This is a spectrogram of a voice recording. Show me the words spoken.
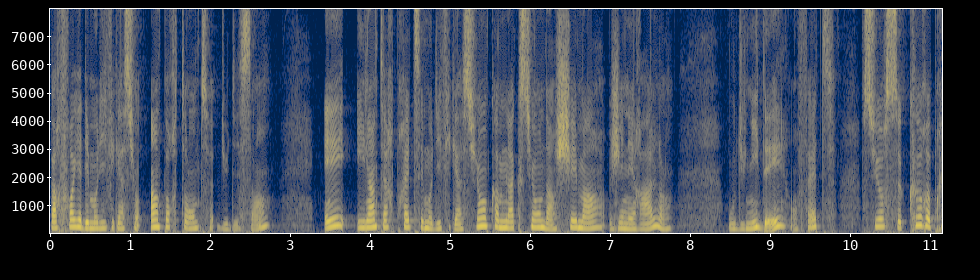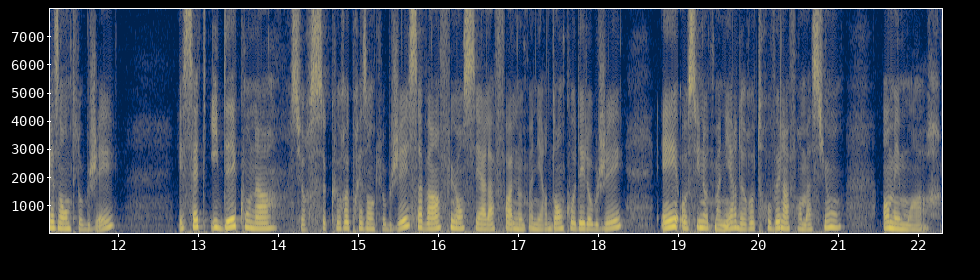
Parfois, il y a des modifications importantes du dessin et il interprète ces modifications comme l'action d'un schéma général ou d'une idée, en fait, sur ce que représente l'objet. Et cette idée qu'on a sur ce que représente l'objet, ça va influencer à la fois notre manière d'encoder l'objet et aussi notre manière de retrouver l'information en mémoire.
